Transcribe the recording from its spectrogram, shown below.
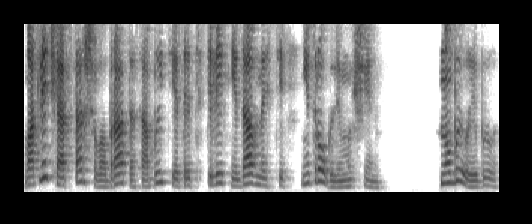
В отличие от старшего брата, события тридцатилетней давности не трогали мужчину. Но было и было.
